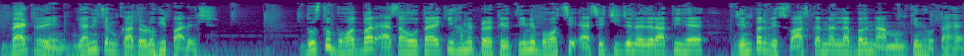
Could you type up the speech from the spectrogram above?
बैट रेन, यानी चमकादड़ों की बारिश। दोस्तों, बहुत बार ऐसा होता है कि हमें प्रकृति में बहुत सी ऐसी चीज़ें नज़र आती है, जिन पर विश्वास करना लगभग नामुमकिन होता है।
